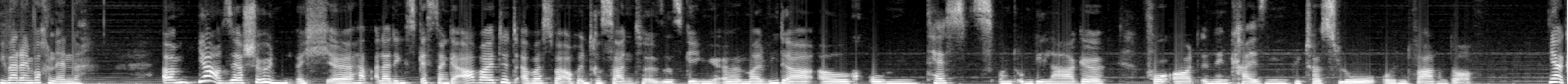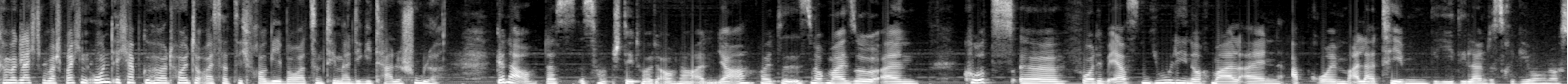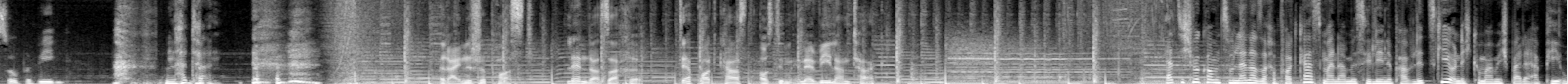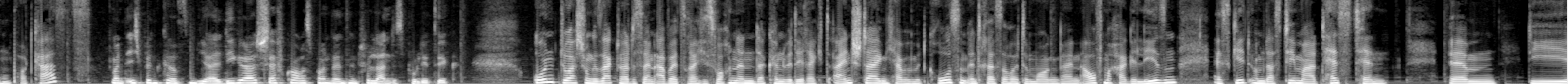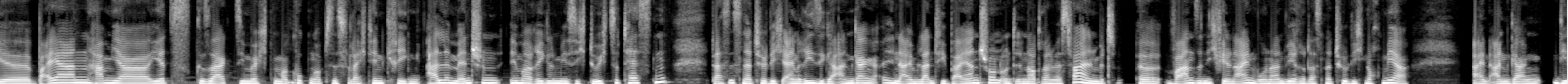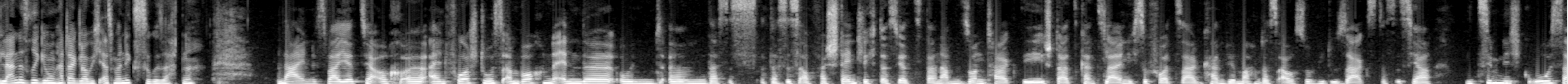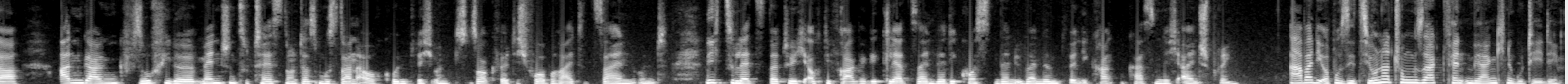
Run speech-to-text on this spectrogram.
Wie war dein Wochenende? Ähm, ja, sehr schön. Ich äh, habe allerdings gestern gearbeitet, aber es war auch interessant. Also es ging äh, mal wieder auch um Tests und um die Lage vor Ort in den Kreisen Gütersloh und Warendorf. Ja, können wir gleich drüber sprechen. Und ich habe gehört, heute äußert sich Frau Gebauer zum Thema digitale Schule. Genau, das ist, steht heute auch noch an. Ja, heute ist noch mal so ein kurz äh, vor dem 1. Juli noch mal ein Abräumen aller Themen, die die Landesregierung noch so bewegen. Na dann. Rheinische Post. Ländersache. Der Podcast aus dem NRW-Landtag. Herzlich willkommen zum Ländersache Podcast. Mein Name ist Helene Pawlitzki und ich kümmere mich bei der RP um Podcasts. Und ich bin Kirsten Bialdiger, Chefkorrespondentin für Landespolitik. Und du hast schon gesagt, du hattest ein arbeitsreiches Wochenende, da können wir direkt einsteigen. Ich habe mit großem Interesse heute Morgen deinen Aufmacher gelesen. Es geht um das Thema Testen. Ähm, die Bayern haben ja jetzt gesagt, sie möchten mal gucken, ob sie es vielleicht hinkriegen, alle Menschen immer regelmäßig durchzutesten. Das ist natürlich ein riesiger Angang in einem Land wie Bayern schon und in Nordrhein-Westfalen mit äh, wahnsinnig vielen Einwohnern wäre das natürlich noch mehr ein Angang. Die Landesregierung hat da, glaube ich, erstmal nichts zugesagt, ne? Nein, es war jetzt ja auch äh, ein Vorstoß am Wochenende und ähm, das ist das ist auch verständlich, dass jetzt dann am Sonntag die Staatskanzlei nicht sofort sagen kann, wir machen das auch so, wie du sagst. Das ist ja ein ziemlich großer Angang, so viele Menschen zu testen und das muss dann auch gründlich und sorgfältig vorbereitet sein und nicht zuletzt natürlich auch die Frage geklärt sein, wer die Kosten denn übernimmt, wenn die Krankenkassen nicht einspringen. Aber die Opposition hat schon gesagt, fänden wir eigentlich eine gute Idee.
